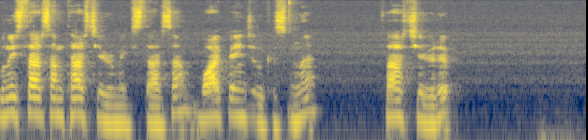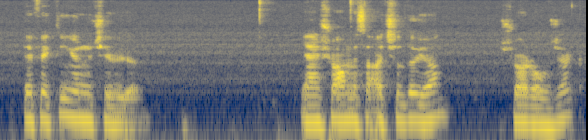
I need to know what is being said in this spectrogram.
Bunu istersem ters çevirmek istersem Wipe Angel kısmını ters çevirip efektin yönünü çeviriyorum. Yani şu an mesela açıldığı yön şöyle olacak.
